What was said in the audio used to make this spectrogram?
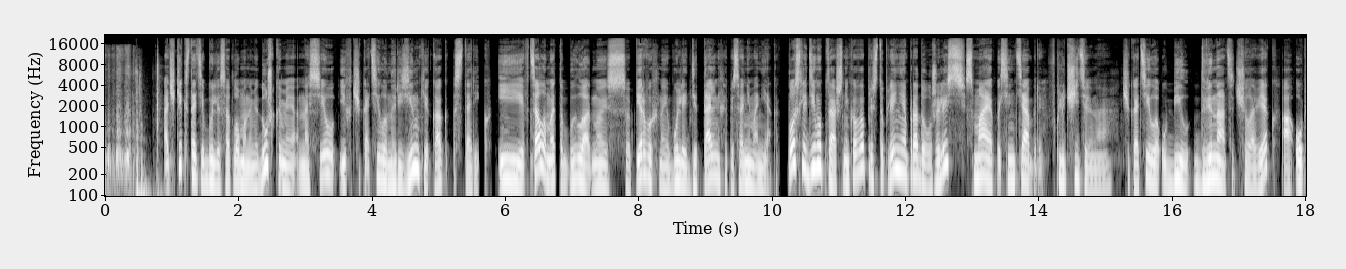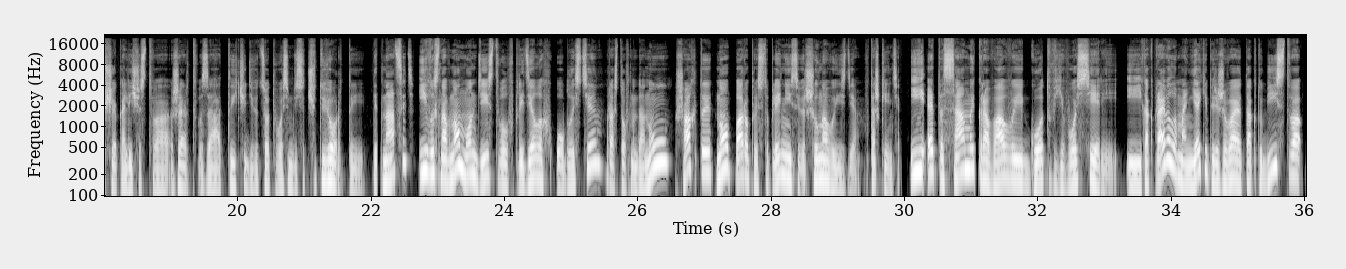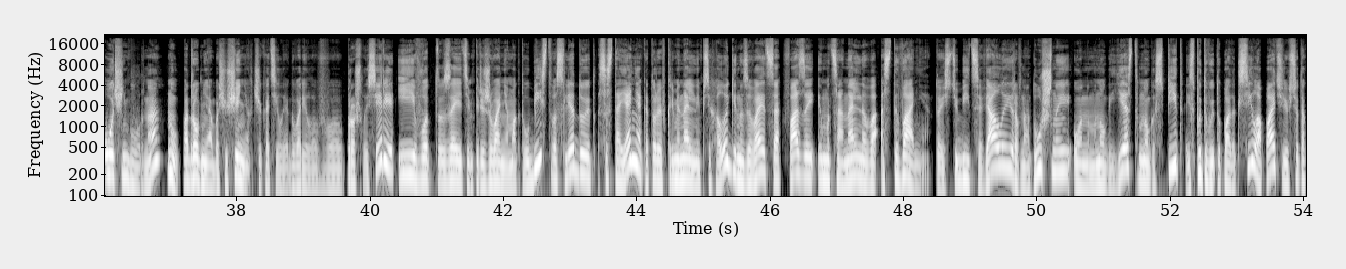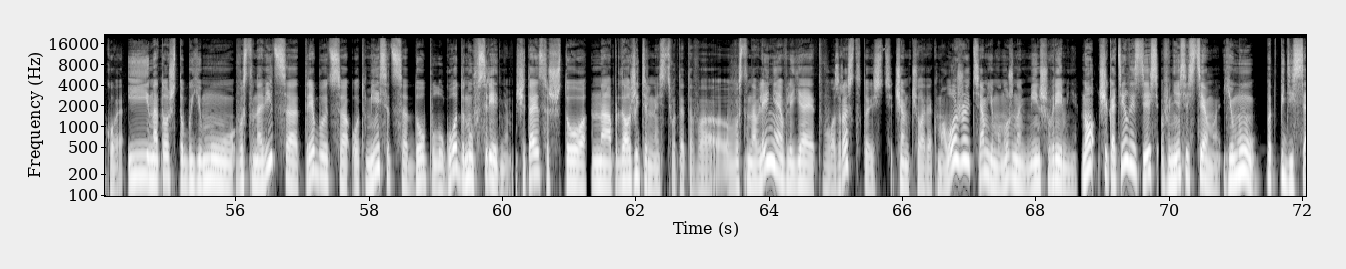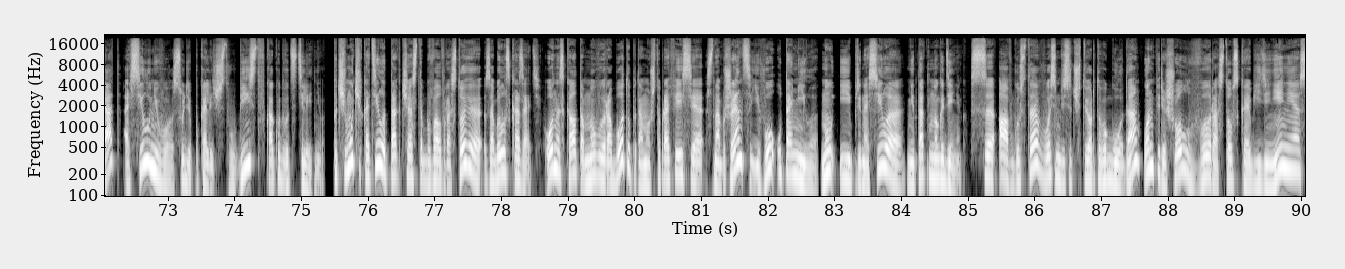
Очки, кстати, были с отломанными дужками, носил их Чикатило на резинке, как старик. И в целом это было одно из первых наиболее детальных описаний маньяка. После Димы Пташникова преступления продолжились. С мая по сентябрь включительно Чикатило убил 12 человек, а общее количество жертв за 1984 — 15. И в основном он действовал в пределах области, Ростов-на-Дону, шахты, но пару преступлений совершил на выезде в Ташкенте. И это самый кровавый год в его серии. И, как правило, маньяки переживают акт убийства очень бурно. Ну, подробнее об ощущениях Чикатило я говорила в прошлой серии. И вот за этим переживанием акта убийства следует состояние, которое в криминальной психологии называется фазой эмоционального остывания. То есть убийца вялый, равнодушный, он много ест, много спит, испытывает упадок сил, апатию и все такое. И на то, чтобы ему восстановиться, требуется от месяца до полугода, ну, в среднем. Считается, что на продолжительность вот этого восстановления влияет возраст, то есть чем человек моложе, тем ему нужно меньше времени. Но Чикатило здесь вне системы. Ему под 50, а сил у него, судя по количеству убийств, как у 20-летнего. Почему Чикатило так часто бывал в Ростове, забыла сказать. Он искал там новую работу, потому что профессия снабженца его утомила, ну и приносила не так много денег. С августа 84 года он перешел в ростовское объединение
